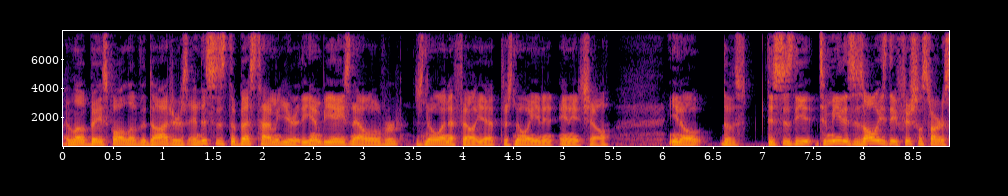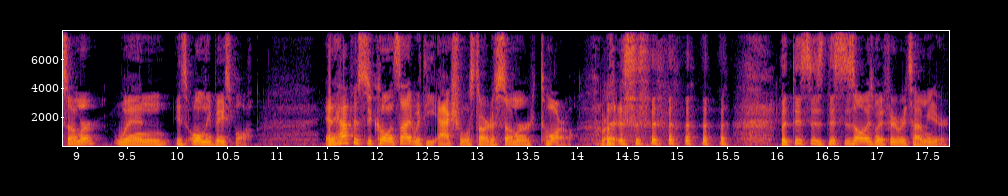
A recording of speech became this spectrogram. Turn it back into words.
I love baseball. I love the Dodgers, and this is the best time of year. The NBA is now over. There's no NFL yet. There's no NHL. You know, the, this is the to me. This is always the official start of summer when it's only baseball. And it happens to coincide with the actual start of summer tomorrow. But, but this is this is always my favorite time of year.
